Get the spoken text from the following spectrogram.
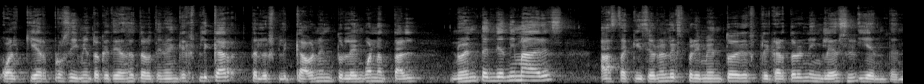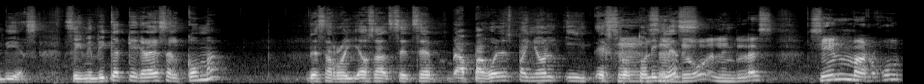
cualquier procedimiento que tienes te lo tenían que explicar, te lo explicaban en tu lengua natal, no entendías ni madres hasta que hicieron el experimento de explicártelo en inglés Sí. y entendías. Significa que gracias al coma desarrolla, o sea, se, se apagó el español y explotó el Se- se inglés. dio el inglés. Sin embargo,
